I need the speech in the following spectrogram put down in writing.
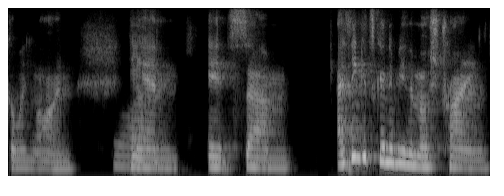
going on yeah. and it's um I think it's going to be the most trying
